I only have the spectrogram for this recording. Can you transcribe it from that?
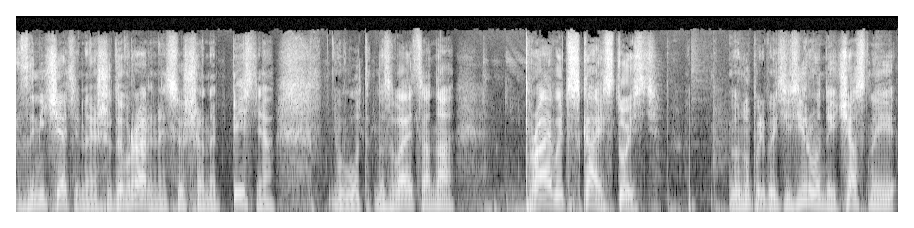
Замечательная, шедевральная совершенно песня. Вот. Называется она Private Skies, то есть ну, приватизированные частные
